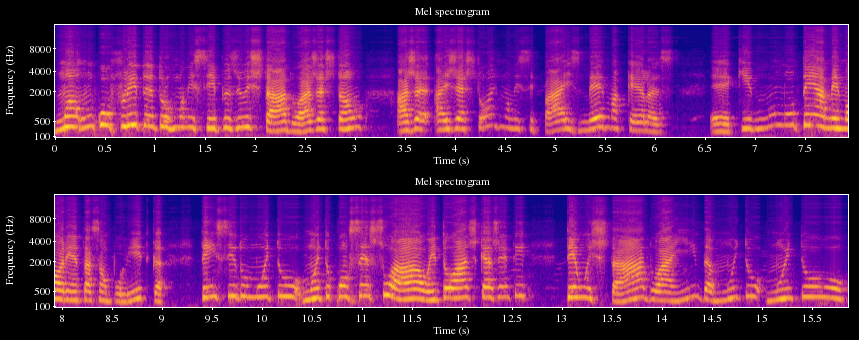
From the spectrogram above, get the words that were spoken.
uma um conflito entre os municípios e o estado. A gestão, a, as gestões municipais, mesmo aquelas é, que não, não têm a mesma orientação política, tem sido muito, muito consensual. Então, acho que a gente tem um estado ainda muito, muito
